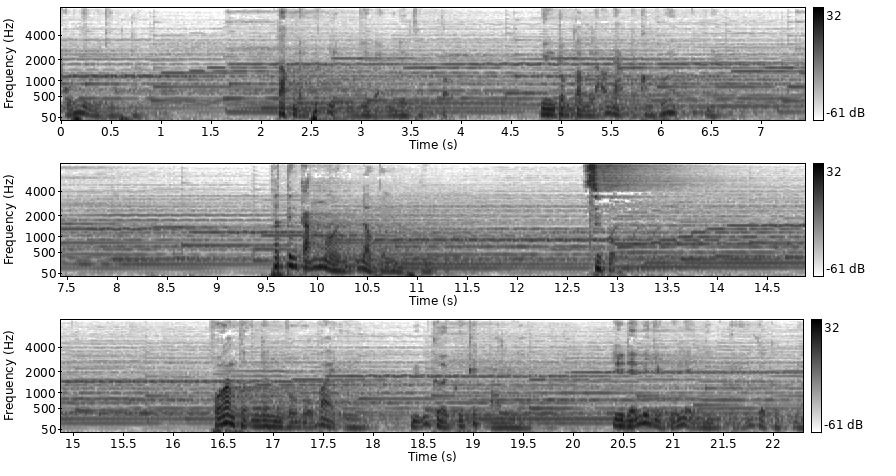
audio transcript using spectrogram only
Cũng như người trong ta Ta cũng đã quyết định vì vậy mà đi thỉnh tội. Nhưng trong tâm lão nào lại không hối hận Thất tướng cắn môi ngẩng đầu kêu lên một tiếng. Sư phụ. Phó Hoàng thượng nhân vỗ vỗ vai mỉm cười khuyến khích vài lần. Đi đến với dược quỷ lệ nhìn kỹ rồi cực đầu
